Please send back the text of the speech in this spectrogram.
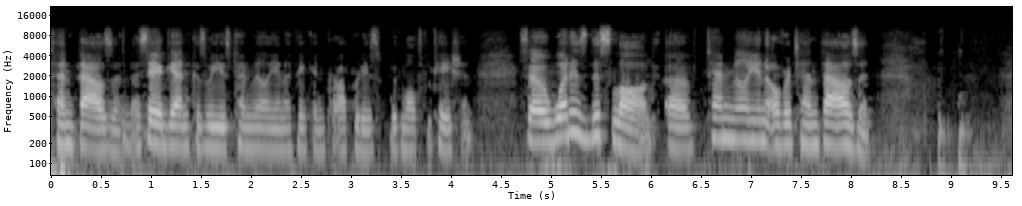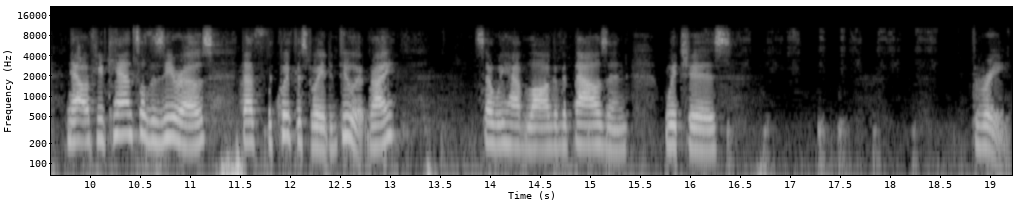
10,000. I say again because we use 10 million, I think, in properties with multiplication. So what is this log of 10 million over 10,000? Now, if you cancel the zeros, that's the quickest way to do it, right? So we have log of 1,000, which is 3.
